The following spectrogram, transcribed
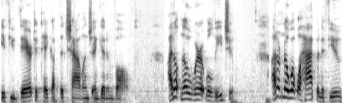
if you dare to take up the challenge and get involved. I don't know where it will lead you. I don't know what will happen if you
